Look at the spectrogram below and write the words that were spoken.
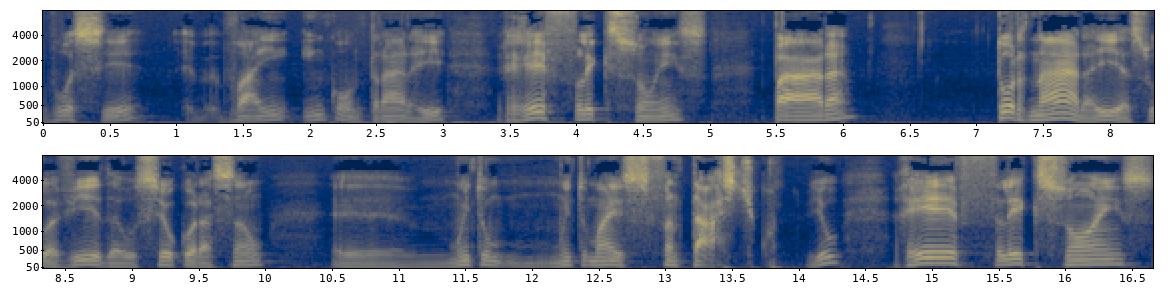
você vai encontrar aí reflexões para tornar aí a sua vida, o seu coração é, muito, muito mais fantástico, viu? Reflexões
